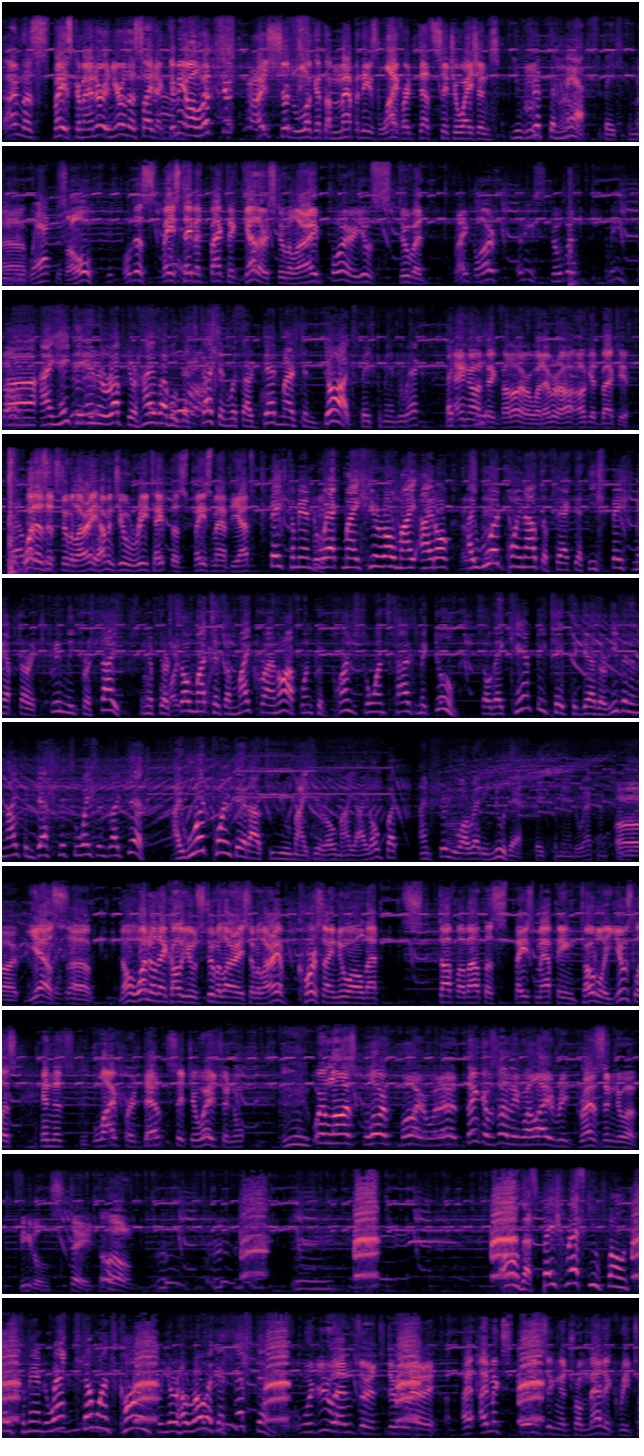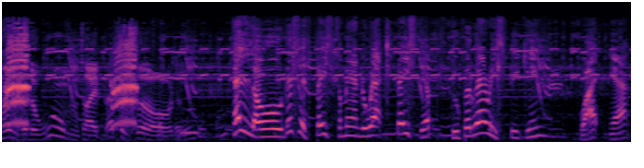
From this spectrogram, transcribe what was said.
I'm the space commander, and you're the psychic. Give me all of it. I should look at the map in these life or death situations. You've ripped the map, Space Commander Wack. Uh, So? We'll just space tape it back together, stupid Larry. Boy, are you stupid. Right, Glorf? Any stupid? I mean, dumb. Uh, I hate to interrupt your high-level discussion with our dead Martian dog, Space Commander Wack, but Hang on, big fella, or whatever. I'll, I'll get back to you. Well- what is it, stupid Larry? Haven't you retaped the space map yet? Space Commander hmm. Wack, my hero, my idol. That's I good. would point out the fact that these space maps are extremely precise, and if they're so much point. as a micron off, one could plunge to one's cosmic doom. So they can't be taped together, even in life and death situations like this. I would point that out to you, my hero, my idol, but I'm sure you already knew that, Space Commander Wack. I'm sure Uh, yes. Uh, no wonder they call you Stupid Larry. Of course I knew all that stuff about the space map being totally useless in this life or death situation. We're lost, Glorp boy. Think of something while I regress into a fetal state. Oh. Oh, the space rescue phone, Space Commander Wack. Someone's calling for your heroic assistance. Would you answer it, Stupid Larry? I, I'm experiencing a traumatic return to the womb type episode. Hello, this is Space Commander Wack Spaceship, Stupid Larry speaking. What? Yeah?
